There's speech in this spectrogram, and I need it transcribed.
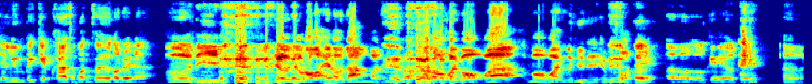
อย่าลืมไปเก็บค่าสปอนเซอร์เขาด้วยนะ เออดี เดี๋ยวเดี๋ยวรอให้เราดังก่อน แล้วแล้วเราค่อยบอกว่าบอกว่ามันอยู่ใน episode เอนี้อเออโอเค โอเค เออ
